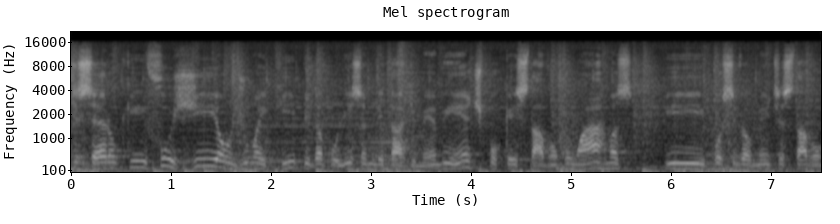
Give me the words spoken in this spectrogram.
disseram que fugiam de uma equipe da Polícia Militar de Meio Ambiente porque estavam com armas e possivelmente estavam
